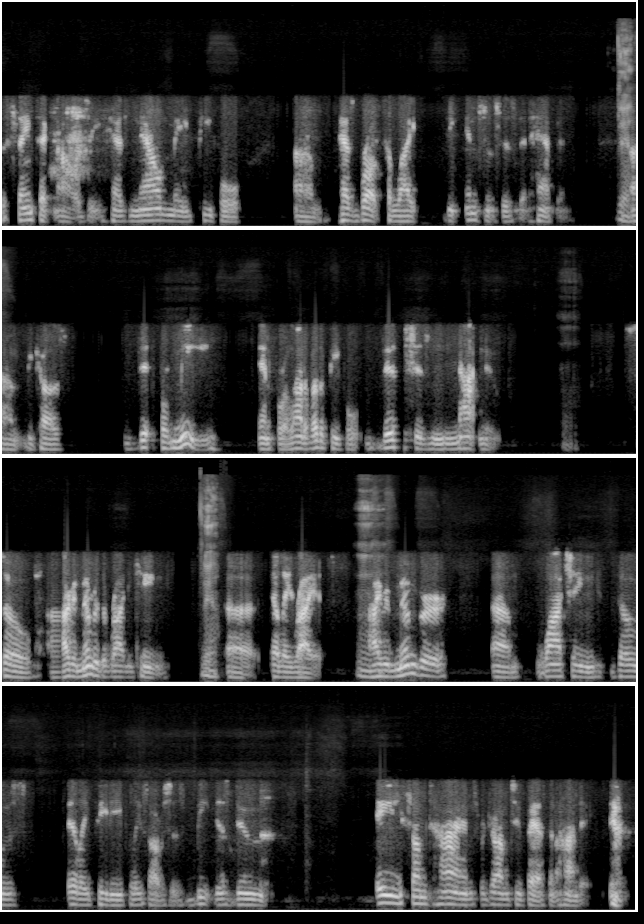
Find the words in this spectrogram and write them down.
the same technology has now made people um, has brought to light the instances that happen. Yeah. Um, because th- for me and for a lot of other people, this is not new. So I remember the Rodney King, yeah. uh, L.A. riots. Mm-hmm. I remember um, watching those LAPD police officers beat this dude 80 sometimes for driving too fast in a Hyundai.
